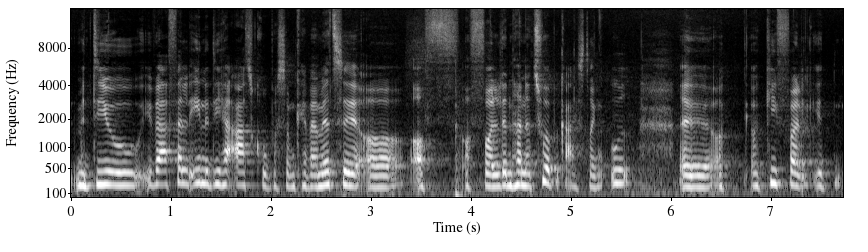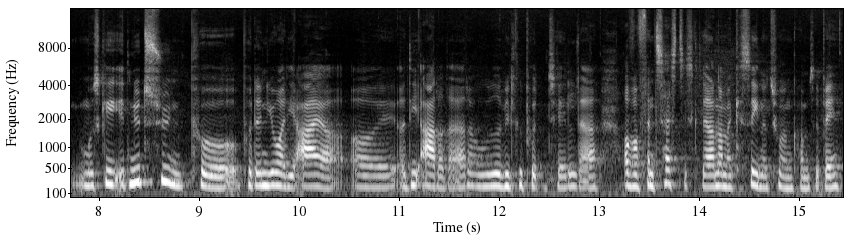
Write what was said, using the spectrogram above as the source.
men de er jo i hvert fald en af de her artsgrupper, som kan være med til at, at, at folde den her naturbegejstring ud, øh, og, og give folk et, måske et nyt syn på, på den jord, de ejer, og, øh, og de arter, der er derude, og hvilket potentiale der er, og hvor fantastisk det er, når man kan se naturen komme tilbage.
